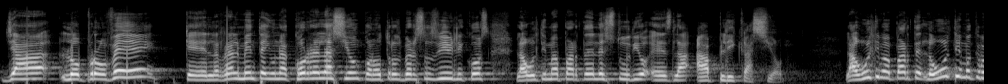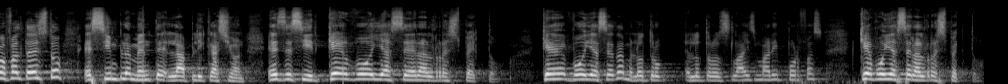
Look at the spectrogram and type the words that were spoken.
ya lo probé que realmente hay una correlación con otros versos bíblicos. La última parte del estudio es la aplicación. La última parte, lo último que me falta de esto es simplemente la aplicación. Es decir, ¿qué voy a hacer al respecto? ¿Qué voy a hacer? Dame el otro, el otro slide, Mari, porfas. ¿Qué voy a hacer al respecto?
